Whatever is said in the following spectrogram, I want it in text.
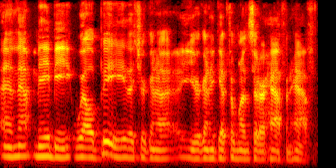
And that may be well be that you're gonna you're gonna get the ones that are half and half.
